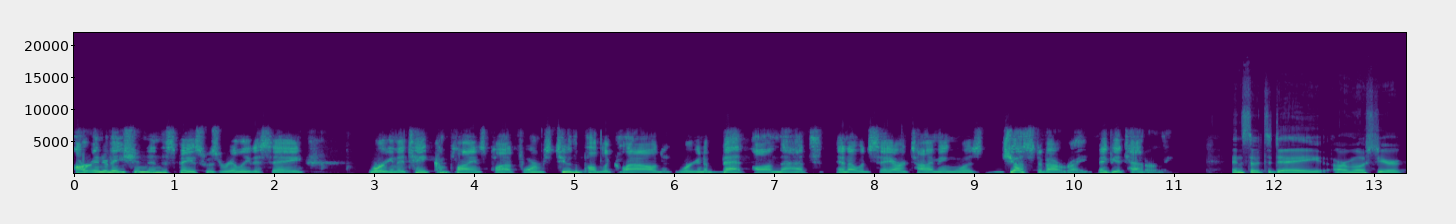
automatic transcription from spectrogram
our innovation in the space was really to say, we're going to take compliance platforms to the public cloud. We're going to bet on that. And I would say our timing was just about right, maybe a tad early. And so today, are most of your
